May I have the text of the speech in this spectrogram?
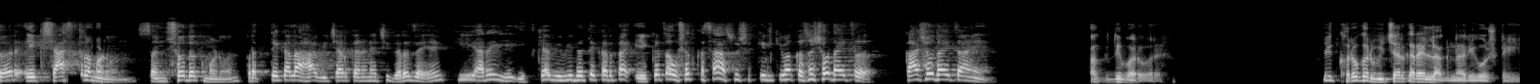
तर एक शास्त्र म्हणून संशोधक म्हणून प्रत्येकाला हा विचार करण्याची गरज आहे की अरे इतक्या विविधतेकरता एकच औषध कसं असू शकेल किंवा कसं शोधायचं? का शोधायचं आणि अगदी बरोबर आहे. नाही खरोखर विचार करायला लागणारी गोष्ट आहे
